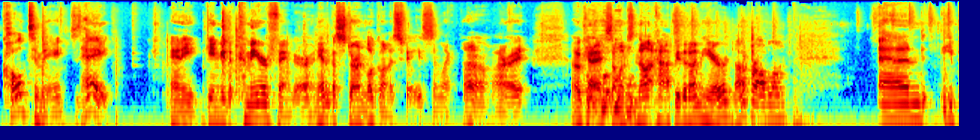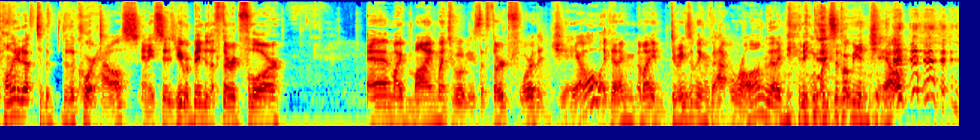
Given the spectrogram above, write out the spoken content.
called to me. Said, "Hey." And he gave me the come here finger, and he had like a stern look on his face. I'm like, oh, all right. Okay, someone's not happy that I'm here. Not a problem and he pointed up to the, to the courthouse and he says, "You ever been to the third floor?" And my mind went to, "Is the third floor the jail? Like that? I'm, am I doing something that wrong that I need he wants to put me in jail?" and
